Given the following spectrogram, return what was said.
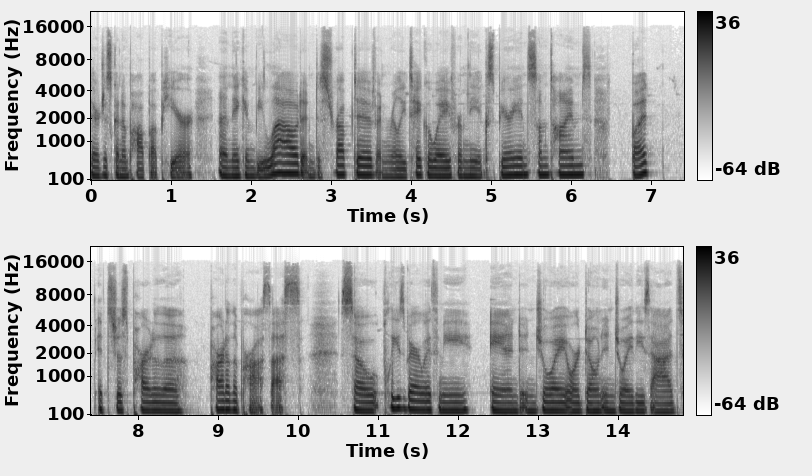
they're just going to pop up here. And they can be loud and disruptive and really take away from the experience sometimes, but it's just part of the part of the process. So please bear with me and enjoy or don't enjoy these ads.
